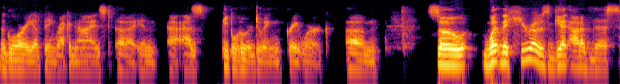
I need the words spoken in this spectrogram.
the glory of being recognized uh, in as people who are doing great work. Um, so what the heroes get out of this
